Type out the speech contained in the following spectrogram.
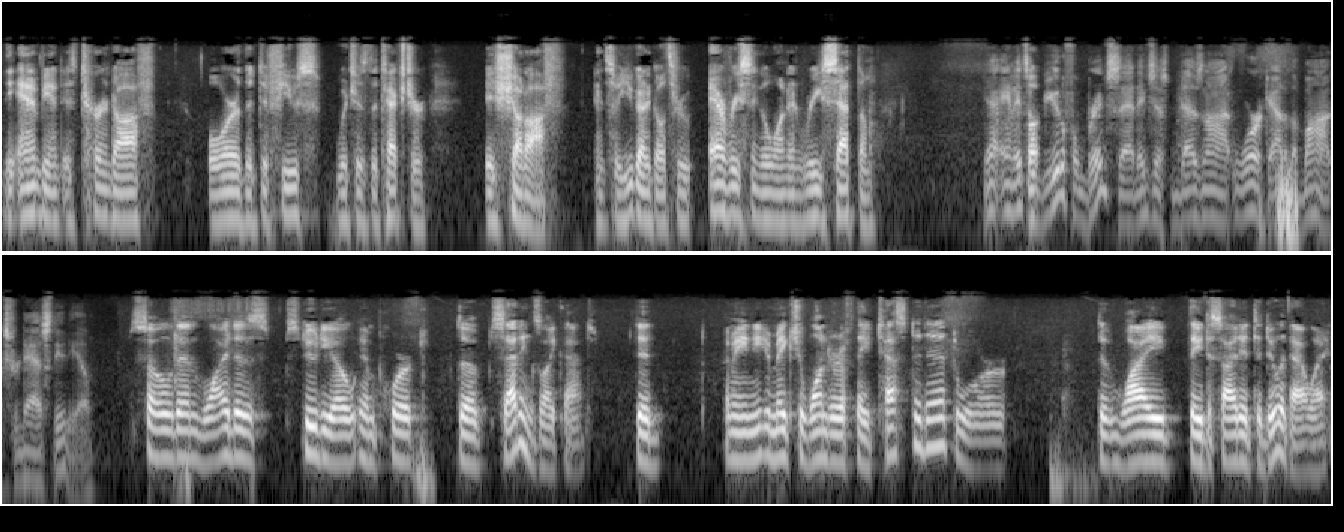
the ambient is turned off, or the diffuse, which is the texture, is shut off, and so you got to go through every single one and reset them. Yeah, and it's Well- a beautiful bridge set. It just does not work out of the box for DAZ Studio. So then why does Studio import the settings like that? Did I mean, it makes you wonder if they tested it or the, why they decided to do it that way.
